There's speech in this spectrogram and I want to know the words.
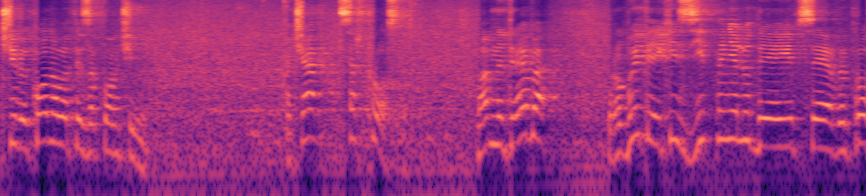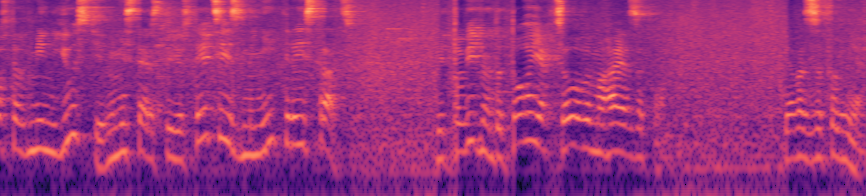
чи виконувати закон чи ні. Хоча це ж просто. Вам не треба робити якісь зіткнення людей все. Ви просто в Мін'юсті, в Міністерстві юстиції змініть реєстрацію. Відповідно до того, як цього вимагає закон. Я вас запевняю,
